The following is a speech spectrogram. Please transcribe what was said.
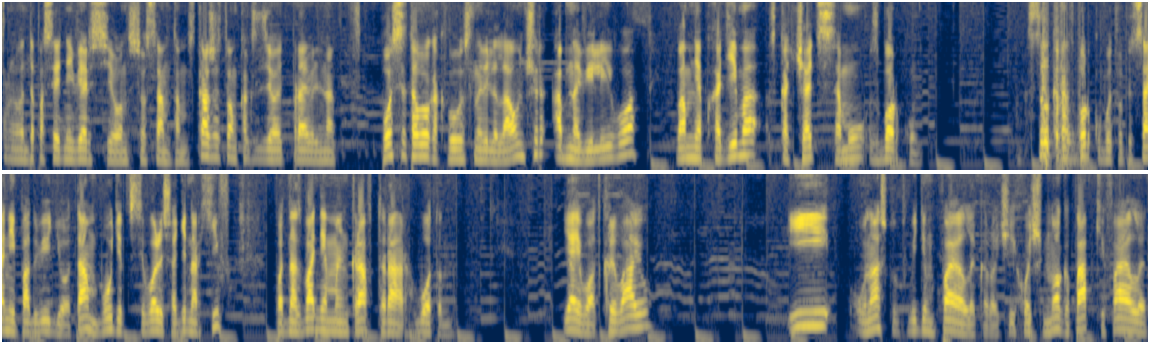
Э, до последней версии он все сам там скажет вам, как сделать правильно. После того, как вы установили лаунчер, обновили его, вам необходимо скачать саму сборку. Ссылка на сборку будет в описании под видео. Там будет всего лишь один архив под названием Minecraft RAR. Вот он. Я его открываю. И у нас тут видим файлы, короче. Их очень много, папки, файлы.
